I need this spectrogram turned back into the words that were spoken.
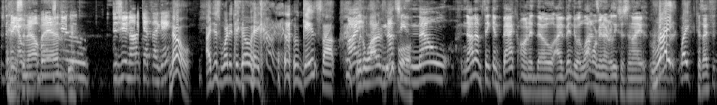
just hang out Missing out, man. Did you, did you not get that game? no, I just wanted to go hang out at GameStop I- with a lot of Not people. see, now, now that I'm thinking back on it, though, I've been to a lot more midnight releases than I remember. right? Like, because I, th-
